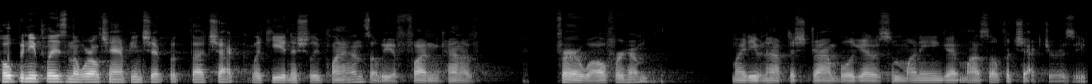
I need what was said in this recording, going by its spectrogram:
Hoping he plays in the World Championship with that Czech like he initially plans. That'll be a fun kind of farewell for him. Might even have to scramble together some money and get myself a Czech jersey.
